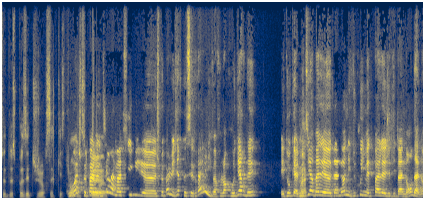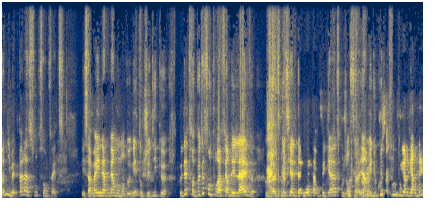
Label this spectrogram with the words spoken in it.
de se poser toujours cette question. Moi, je ne peux pas le dire à ma fille, je peux pas lui dire que c'est vrai, il va falloir regarder. Et donc, elle me dit, ah bah, euh, Danone, et du coup, ils mettent pas la... J'ai dit, bah non, Danone, ils mettent pas la source, en fait. Et ça m'a énervé à un moment donné. Donc, j'ai dit que peut-être peut on pourra faire des lives euh, spécial Danone, un de ces quatre, ou j'en sais rien. Mais du coup, si vous voulez regarder,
